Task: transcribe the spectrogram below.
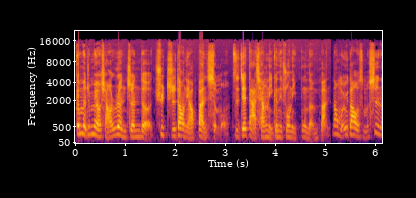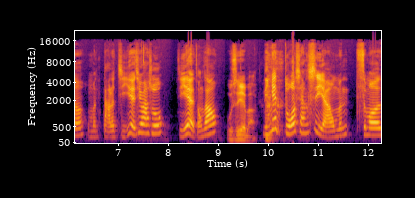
根本就没有想要认真的去知道你要办什么，直接打枪你，跟你说你不能办。那我们遇到了什么事呢？我们打了几页计划书。几页？总招五十页吧。里面多详细啊！我们什么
